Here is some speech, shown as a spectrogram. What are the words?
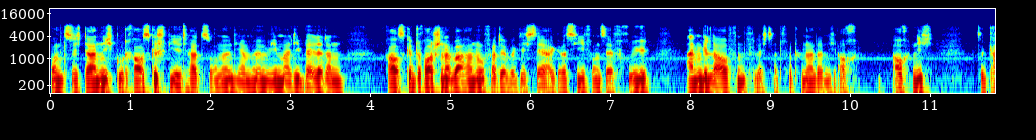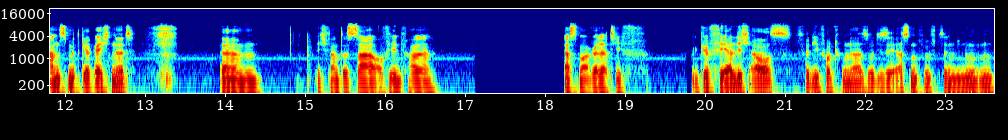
und sich da nicht gut rausgespielt hat. So, ne? Die haben irgendwie mal die Bälle dann rausgedroschen, aber Hannover hat ja wirklich sehr aggressiv und sehr früh angelaufen. Vielleicht hat Fortuna da nicht auch, auch nicht so ganz mit gerechnet. Ähm, ich fand, es sah auf jeden Fall erstmal relativ gefährlich aus für die Fortuna, so diese ersten 15 Minuten.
